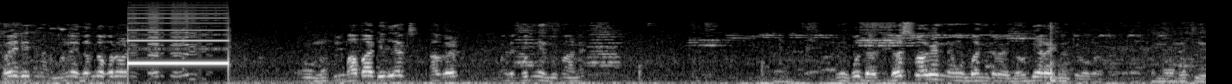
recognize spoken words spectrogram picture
કઈ રીતના? મને ધંધો કરવાની છે. નથી. બાબા ડિલેક્સ આગળ મારી ખુદની દુકાને. હું ખુદ દસ વાગે ને હું બંધ કરાવી દઉં અગિયાર નથી નથી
